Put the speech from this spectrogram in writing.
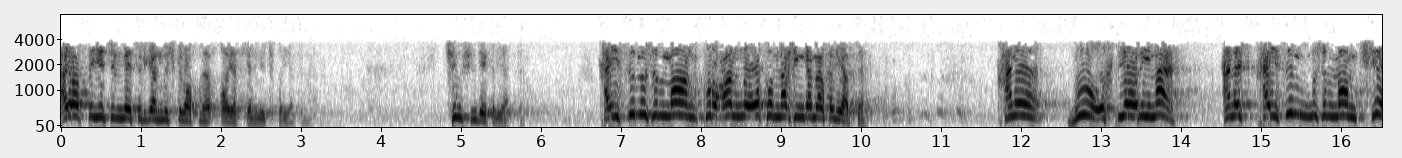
hayotda yechilmay turgan mushkulotni oyat kelib yechib qo'yyapti kim shunday qilyapti? Qaysi musulmon qur'onni o'qib mana shunga amal qilyapti? Qani bu ixtiyoriy emas. Ana qaysi musulmon kishi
